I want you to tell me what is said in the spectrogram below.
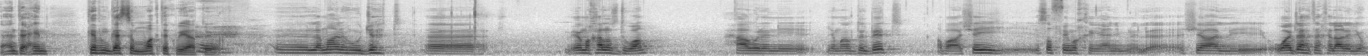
يعني أنت الحين كيف مقسم وقتك ويا الطيور؟ آه، الأمانة هو جهد آه، يوم أخلص دوام أحاول إني يوم أرد البيت أبغى شيء يصفي مخي يعني من الأشياء اللي واجهتها خلال اليوم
